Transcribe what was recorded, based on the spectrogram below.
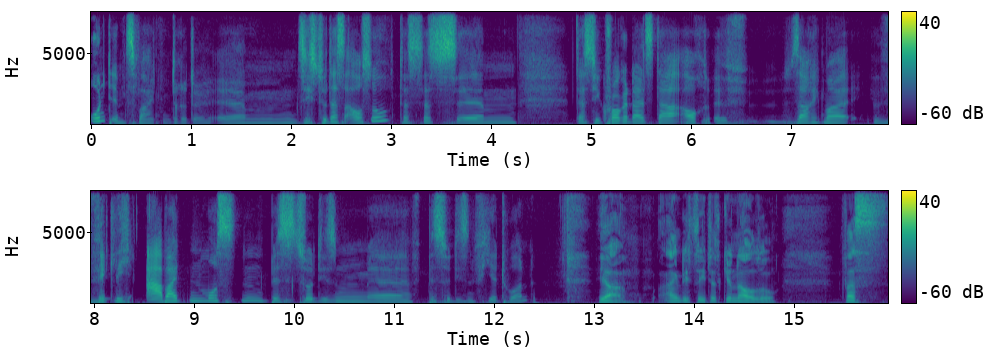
und im zweiten Drittel. Ähm, siehst du das auch so, dass das, ähm, dass die Crocodiles da auch, äh, sag ich mal, wirklich arbeiten mussten bis zu diesem, äh, bis zu diesen vier Toren? Ja, eigentlich sehe ich das genauso. Was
